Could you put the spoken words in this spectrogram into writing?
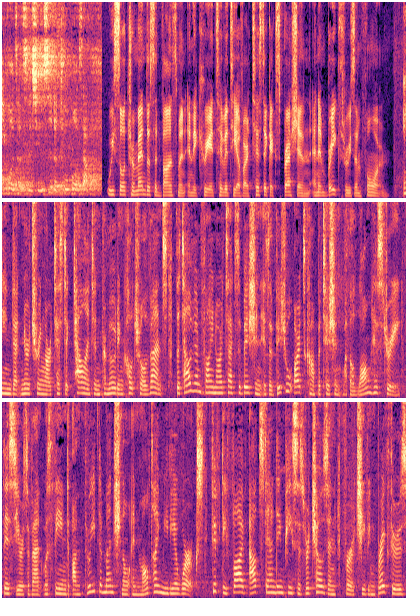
亦或者是形式的突破上， We saw tremendous advancement in the creativity of artistic expression and in breakthroughs in form. Aimed at nurturing artistic talent and promoting cultural events, the Taoyuan Fine Arts Exhibition is a visual arts competition with a long history. This year's event was themed on three dimensional and multimedia works. 55 outstanding pieces were chosen for achieving breakthroughs,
